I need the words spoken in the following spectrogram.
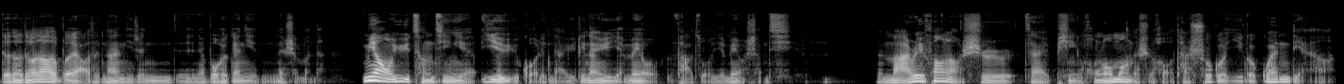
得到得到不了她，那你人人家不会跟你那什么的。妙玉曾经也揶揄过林黛玉，林黛玉也没有发作，也没有生气。马瑞芳老师在品《红楼梦》的时候，他说过一个观点啊，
